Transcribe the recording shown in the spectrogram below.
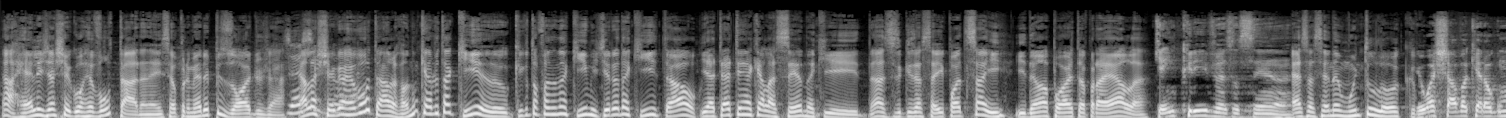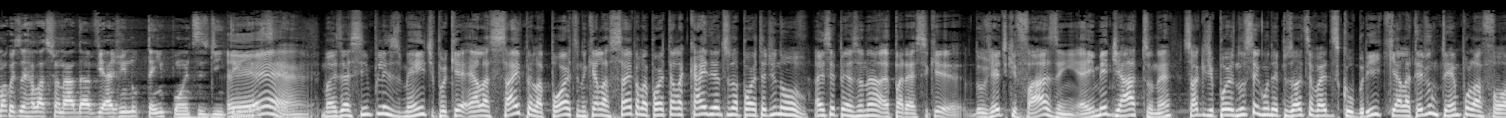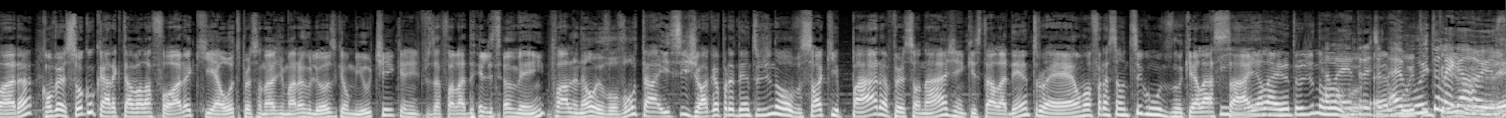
A Halle já chegou revoltada, né? Esse é o primeiro episódio já. Já ela chegou. chega revoltada, ela fala, não quero estar aqui, o que que eu tô fazendo aqui? Me tira daqui e tal. E até tem aquela cena que, ah, se você quiser sair, pode sair. E dá uma porta pra ela. Que é incrível essa cena. Essa cena é muito louca. Eu achava que era alguma coisa relacionada à viagem no tempo antes de entender a É, série. mas é simplesmente porque ela sai pela porta, no que ela sai pela porta, ela cai dentro da porta de novo. Aí você pensa, não, parece que do jeito que fazem é imediato, né? Só que depois, no segundo episódio, você vai descobrir que ela teve um tempo lá fora, conversou com o cara que tava lá fora, que é outro personagem maravilhoso, que é o Milty, que a gente precisa falar dele também. Fala, não, eu vou voltar. E se joga pra dentro de novo. Só que para a personagem que está lá dentro, é uma fração de segundos. No que ela Sim. sai, ela entra de novo. Ela entra de novo. É muito incrível, legal né? isso. É,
